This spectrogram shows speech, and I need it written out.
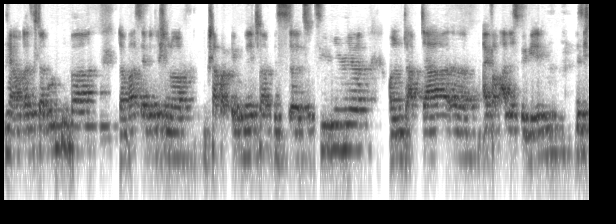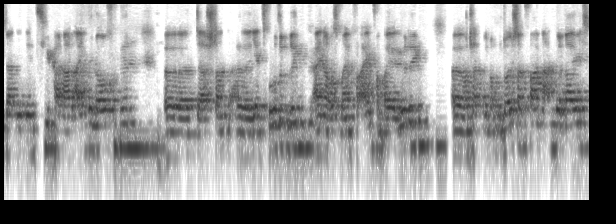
ja, und als ich dann unten war, dann war es ja wirklich nur noch ein knapper Kilometer bis äh, zur Ziellinie und ab da äh, einfach alles gegeben, bis ich dann in den Zielkanal eingelaufen bin. Äh, da stand äh, Jens Rosebrink, einer aus meinem Verein von Bayer Uerdingen, äh, und hat mir noch eine Deutschlandfahne angereicht.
